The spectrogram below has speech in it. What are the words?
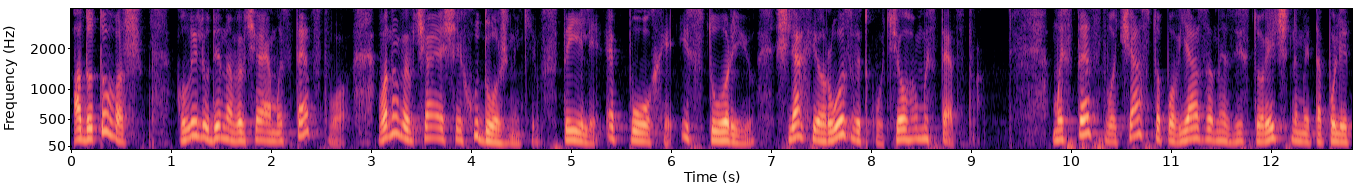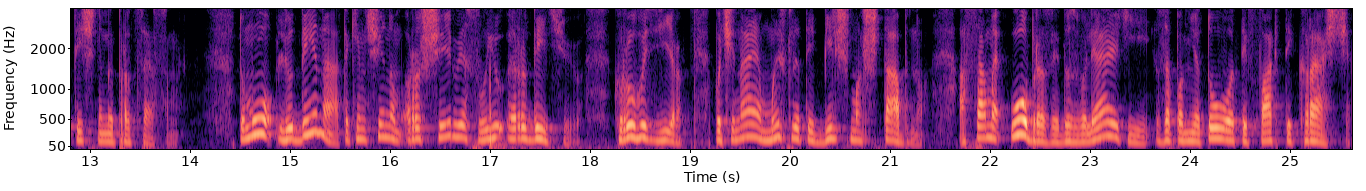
А до того ж, коли людина вивчає мистецтво, вона вивчає ще й художників, стилі, епохи, історію, шляхи розвитку цього мистецтва. Мистецтво часто пов'язане з історичними та політичними процесами. Тому людина таким чином розширює свою ерудицію, кругозір, починає мислити більш масштабно, а саме образи дозволяють їй запам'ятовувати факти краще.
